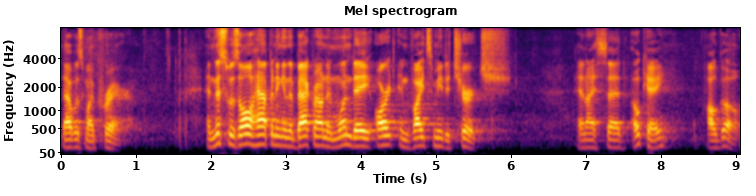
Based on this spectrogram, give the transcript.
That was my prayer. And this was all happening in the background. And one day, Art invites me to church. And I said, okay, I'll go.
